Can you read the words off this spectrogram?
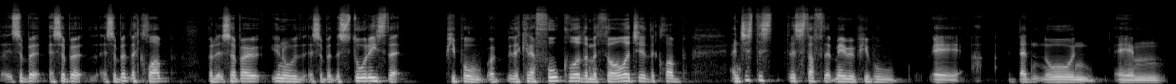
it's about it's about it's about the club, but it's about you know it's about the stories that people the kind of folklore, the mythology of the club, and just this the stuff that maybe people uh, didn't know and um,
